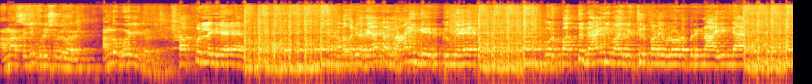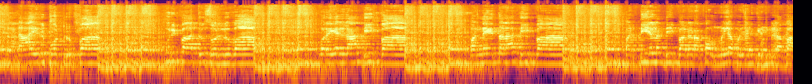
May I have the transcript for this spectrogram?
அம்மாசைக்கு குறி சொல்லுவாரு. அங்க போயிட்டு இருக்கு. தப்பு இல்லையே. அவங்க வேட்ட நாய்ங்க இருக்குமே. ஒரு பத்து நாய்ங்க மாதிரி வச்சிருப்பானே இவ்வளவு பெரிய நாய்ங்க. டாயிரு போட்டிருப்பான் குறி பார்த்து சொல்லுவா. குறையெல்லாம் தீப்பா. பண்ணையத்தெல்லாம் தீப்பா. பட்டி எல்லாம் தீப்பாடப்பா உண்மையா போய் கேட்டுடப்பா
